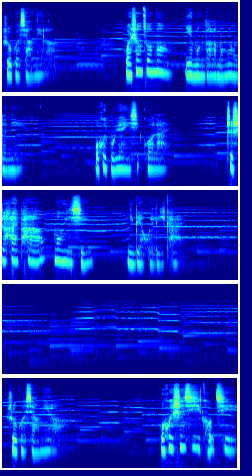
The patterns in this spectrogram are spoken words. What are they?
如果想你了，晚上做梦也梦到了朦胧的你，我会不愿意醒过来，只是害怕梦一醒，你便会离开。如果想你了，我会深吸一口气，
